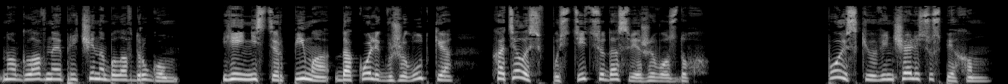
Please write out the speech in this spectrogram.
Но главная причина была в другом. Ей нестерпимо, до колик в желудке, хотелось впустить сюда свежий воздух. Поиски увенчались успехом.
